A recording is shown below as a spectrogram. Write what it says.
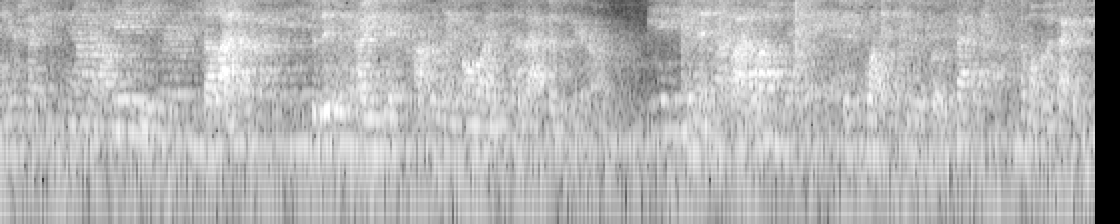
and your second hand down to the ladder. So this is how you get properly on the back of the barrel. And then to slide off, just slide the pubic bone back, come all the way back at the.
